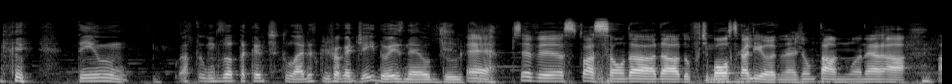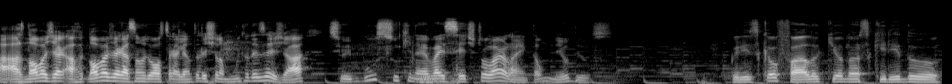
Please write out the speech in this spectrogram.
tem um, um dos atacantes titulares que joga J2, né? O Duke. É, você vê a situação da, da do futebol uhum. australiano, né? Já não tá, né? A, a, as novas, a nova geração do australiano tá deixando muito a desejar se o Ibusuki, né, uhum. vai ser titular lá. Então, meu Deus. Por isso que eu falo que o nosso querido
